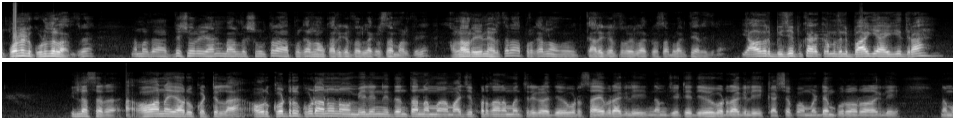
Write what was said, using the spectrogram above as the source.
ಇಂಪಾರ್ಟೆಂಟ್ ಕೊಡೋದಿಲ್ಲ ಅಂದರೆ ನಮ್ಮ ಅಧ್ಯಕ್ಷರು ಹೆಂಗೆ ಮಾರ್ಗದರ್ಶನ ಕೊಡ್ತಾರೆ ಆ ಪ್ರಕಾರ ನಾವು ಕಾರ್ಯಕರ್ತರೆಲ್ಲ ಕೆಲಸ ಮಾಡ್ತೀವಿ. ಅಣ್ಣವ್ರು ಏನು ಹೇಳ್ತಾರೆ ಆ ಪ್ರಕಾರ ನಾವು ಕಾರ್ಯಕರ್ತರು ಎಲ್ಲ ಕೆಲಸ ಮಾಡೋಕ್ಕೆ ತಯಾರಿದ್ದೀವಿ ನಾವು. ಯಾವ್ದಾದ್ರು ಬಿ ಜೆ ಪಿ ಕಾರ್ಯಕ್ರಮದಲ್ಲಿ ಭಾಗಿಯಾಗಿದ್ರಾ? ಇಲ್ಲ ಸರ್, ಆಹ್ವಾನ ಯಾರು ಕೊಟ್ಟಿಲ್ಲ. ಅವ್ರು ಕೊಟ್ಟರು ಕೂಡ ನಾವು ಮೇಲಿನಿದ್ದಂಥ ನಮ್ಮ ಮಾಜಿ ಪ್ರಧಾನಮಂತ್ರಿಗಳ ದೇವೇಗೌಡ ಸಾಹೇಬರಾಗಲಿ, ನಮ್ಮ ಜೆ ಟಿ ದೇವೇಗೌಡರಾಗಲಿ, ಕಾಶ್ಯಪ ಮಡ್ಯಂಪುರ ಅವರಾಗಲಿ ನಮ್ಮ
